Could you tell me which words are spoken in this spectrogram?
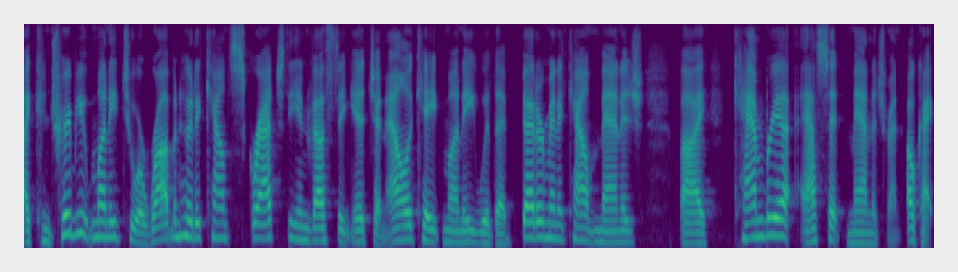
I contribute money to a Robinhood account, scratch the investing itch, and allocate money with a Betterment account managed by Cambria Asset Management. Okay.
